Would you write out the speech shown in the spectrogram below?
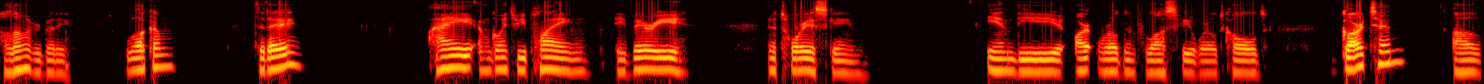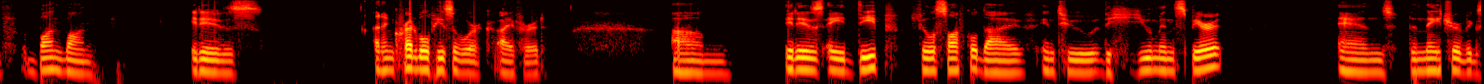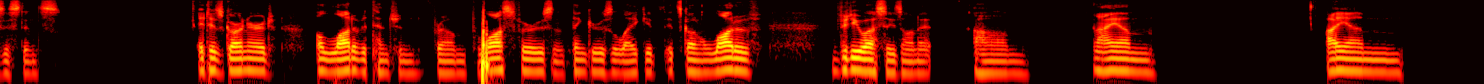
Hello, everybody. Welcome. Today, I am going to be playing a very notorious game in the art world and philosophy world called Garten of Banban. It is an incredible piece of work, I've heard. Um, it is a deep philosophical dive into the human spirit and the nature of existence. It has garnered a lot of attention from philosophers and thinkers alike. It's it's got a lot of video essays on it. Um, and I am I am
